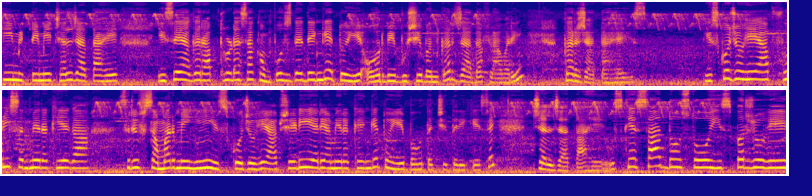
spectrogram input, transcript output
की मिट्टी में चल जाता है। इसे अगर आप थोड़ा सा कंपोस्ट दे देंगे तो ये और भी बुशी बनकर ज़्यादा फ्लावरिंग कर जाता है। इस, इसको जो है आप फुल सन में रखिएगा। सिर्फ़ समर में ही इसको जो है आप शेडी एरिया में रखेंगे तो ये बहुत अच्छी तरीके से चल जाता है। उसके साथ दोस्तों, इस पर जो है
